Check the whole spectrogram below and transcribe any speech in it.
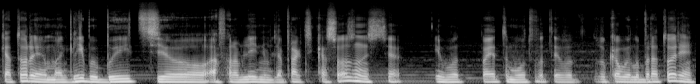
которые могли бы быть э, оформлением для практики осознанности. И вот поэтому вот в этой вот звуковой лаборатории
